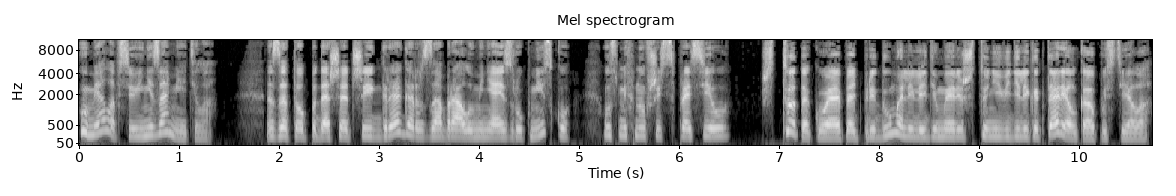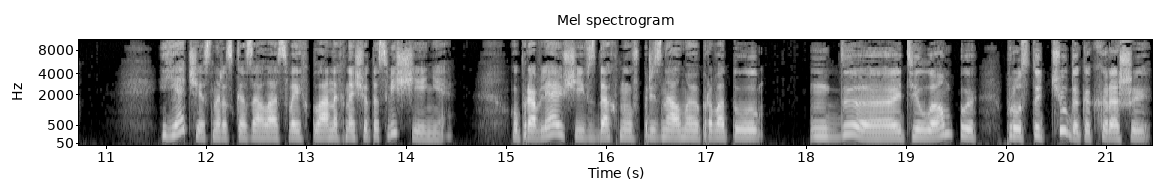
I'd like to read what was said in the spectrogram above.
Умяла все и не заметила. Зато подошедший Грегор забрал у меня из рук миску, усмехнувшись, спросил, «Что такое опять придумали, леди Мэри, что не видели, как тарелка опустела?» Я честно рассказала о своих планах насчет освещения. Управляющий, вздохнув, признал мою правоту. «Да, эти лампы просто чудо как хороши.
